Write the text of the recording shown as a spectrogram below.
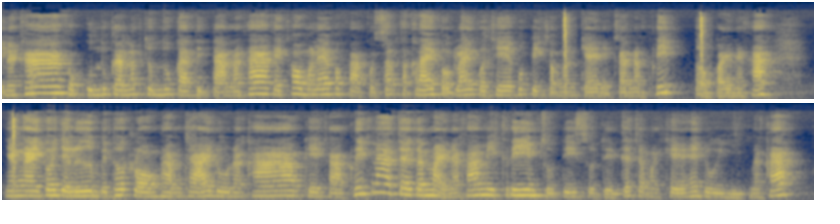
คนะคะ ขอบคุณทุกการรับชมทุกการติดตามนะคะ ใครเข้ามาแล้วก็ฝากกดซับสไครต์กดไลค์ กดแชร์เพื่อเป็นกำลังใจในการนำคลิปต่อไปนะคะ ยังไงก็อย่าลืมไปทดลองทำใช้ดูนะคะ โอเคค่ะ คลิปหน้าเจอกันใหม่นะคะ มีครีมสูตรดีสูตรเด็ดก็จะมาแชร์ให้ดูอีกนะคะ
